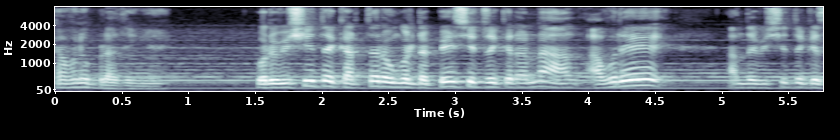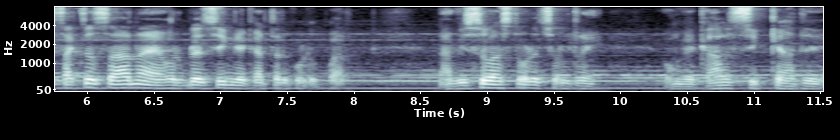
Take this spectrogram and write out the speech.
கவலைப்படாதீங்க. ஒரு விஷயத்தை கர்த்தர் உங்கள்கிட்ட பேசிகிட்டு இருக்கிறாருன்னா அவரே அந்த விஷயத்துக்கு சக்ஸஸான ஒரு பிளெஸ்ஸிங்கை கத்தர் கொடுப்பார். நான் விசுவாசத்தோடு சொல்கிறேன் உங்கள் கால் சிக்காது.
